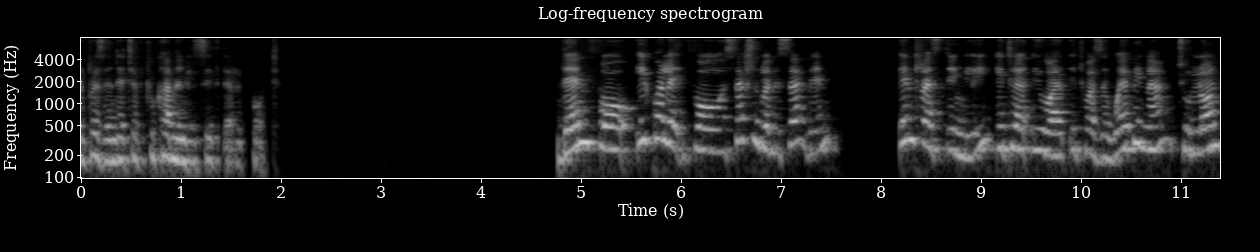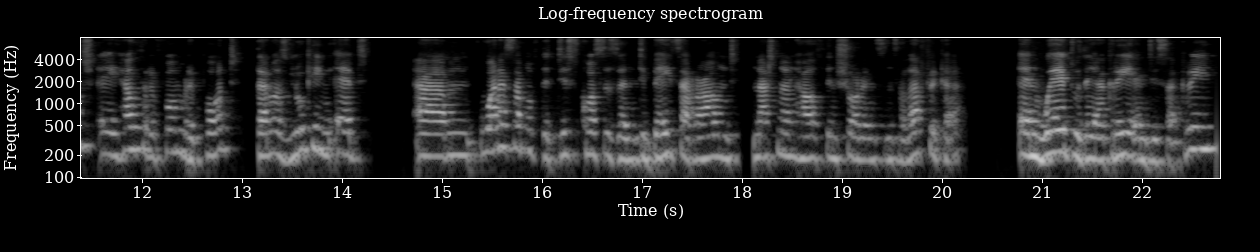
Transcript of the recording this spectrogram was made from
representative to come and receive the report. Then for equal for section 27, interestingly, it, uh, it, was, a webinar to launch a health reform report that was looking at um, what are some of the discourses and debates around national health insurance in South Africa and where do they agree and disagree.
